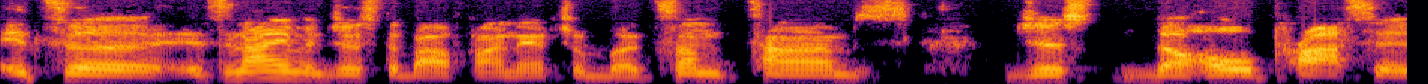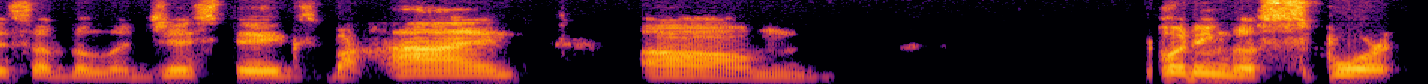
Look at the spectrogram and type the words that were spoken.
it's a it's not even just about financial, but sometimes just the whole process of the logistics behind um, putting a sport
